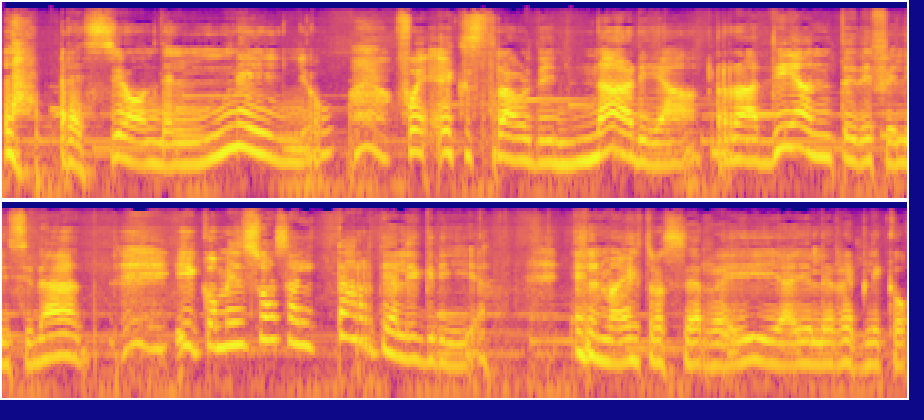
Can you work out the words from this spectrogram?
La expresión del niño fue extraordinaria, radiante de felicidad y comenzó a saltar de alegría. El maestro se reía y le replicó,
